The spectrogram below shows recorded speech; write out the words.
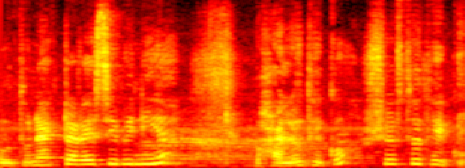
নতুন একটা রেসিপি নিয়ে। ভালো থেকো, সুস্থ থেকো।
